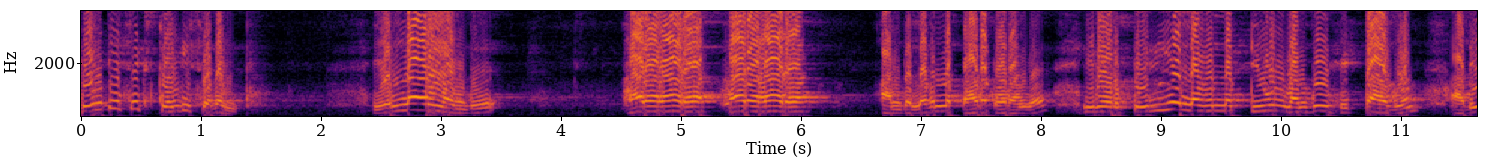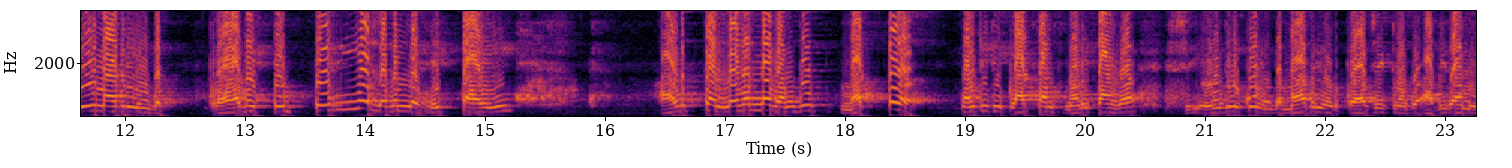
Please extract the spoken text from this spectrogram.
டுவெண்ட்டி சிக்ஸ் டுவெண்ட்டி செவன்த் எல்லாரும் வந்து ஹர ஹர ஹர ஹர அந்த லெவல்ல பாட போறாங்க. இது ஒரு பெரிய லெவல்ல டியூன் வந்து ஹிட் ஆகும். அதே மாதிரி இந்த ப்ராடக்ட்டும் பெரிய லெவல்ல ஹிட் ஆகி அடுத்த லெவல்ல வந்து மத்த ஓடிடி பிளாட்ஃபார்ம்ஸ் நினைப்பாங்க. எங்களுக்கும் இந்த மாதிரி ஒரு ப்ராஜெக்ட் வந்து அபிராமி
